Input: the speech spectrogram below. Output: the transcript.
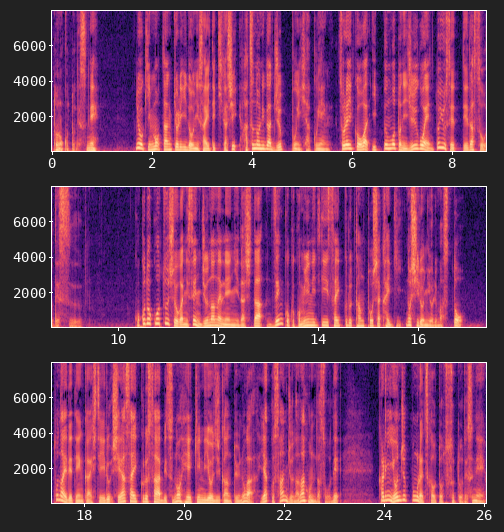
とのことですね。料金も短距離移動に最適化し、初乗りが10分100円、それ以降は1分ごとに15円という設定だそうです。国土交通省が2017年に出した全国コミュニティサイクル担当者会議の資料によりますと、都内で展開しているシェアサイクルサービスの平均利用時間というのが約37分だそうで、仮に40分ぐらい使うとするとですね、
